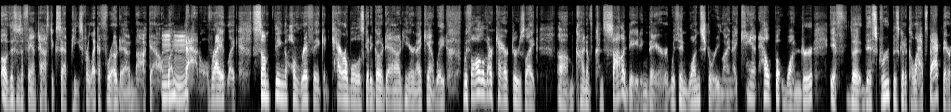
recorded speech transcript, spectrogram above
oh, this is a fantastic set piece for like a throwdown knockout mm-hmm. like battle, right? Like something horrific and terrible is going to go down here, and I can't wait. With all of our characters like um, kind of consolidating there within one storyline, I can't help but wonder if the this group is going to collapse back there.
